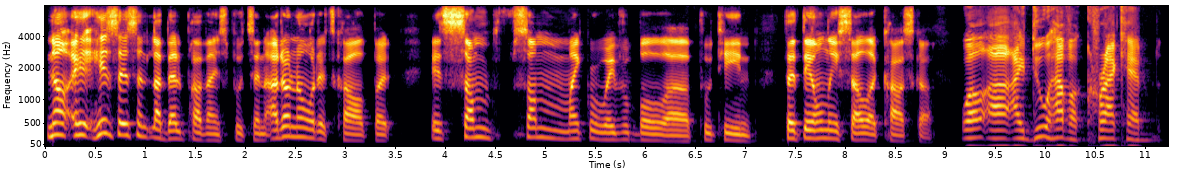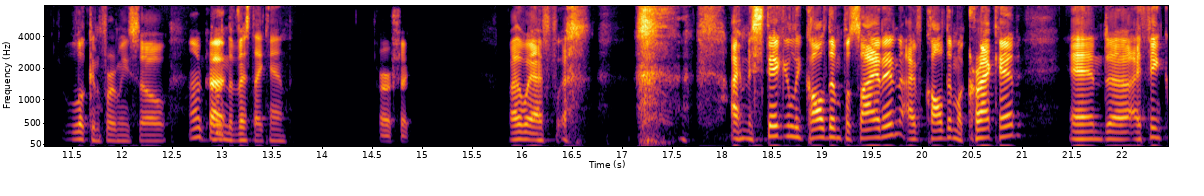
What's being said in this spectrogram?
No, his isn't La Belle Province poutine. I don't know what it's called, but it's some some microwavable uh, poutine that they only sell at Costco. Well, uh, I do have a crackhead looking for me, so I'm Okay. doing the best I can. Perfect. By the way, I've I mistakenly called him Poseidon. I've called him a crackhead, and uh, I think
